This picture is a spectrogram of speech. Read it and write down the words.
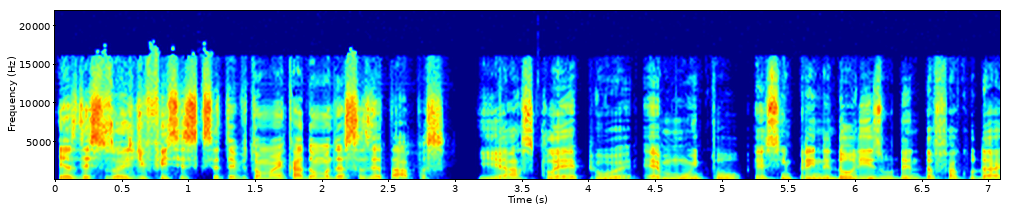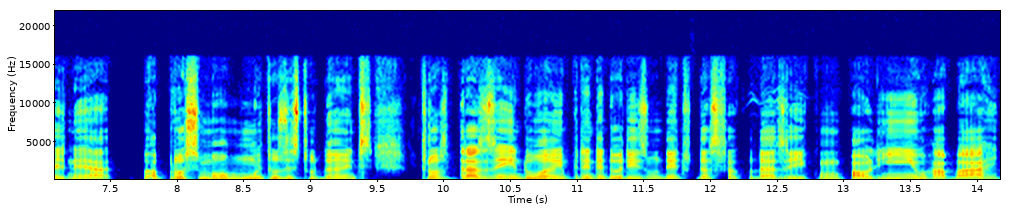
e as decisões difíceis que você teve que tomar em cada uma dessas etapas. E a Asclepio é muito esse empreendedorismo dentro da faculdade, né? aproximou muito os estudantes, trazendo o empreendedorismo dentro das faculdades aí com o Paulinho, o Rabarre,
